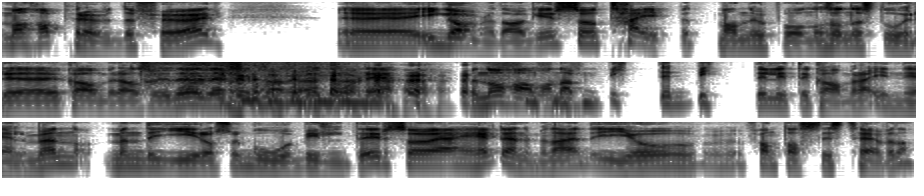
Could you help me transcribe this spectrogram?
Man har prøvd det før. Eh, I gamle dager så teipet man jo på noen sånne store kamera osv. Det funka veldig dårlig. Men nå har man da bitte, bitte lite kamera inni hjelmen, men det gir også gode bilder. Så jeg er helt enig med deg. Det gir jo fantastisk TV, da.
